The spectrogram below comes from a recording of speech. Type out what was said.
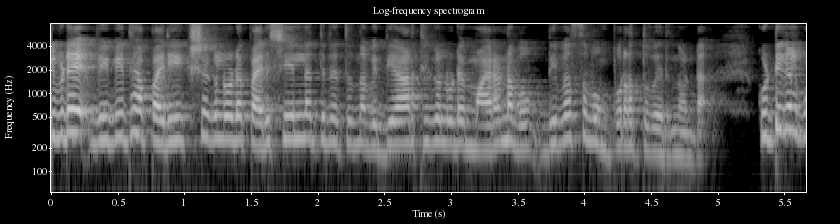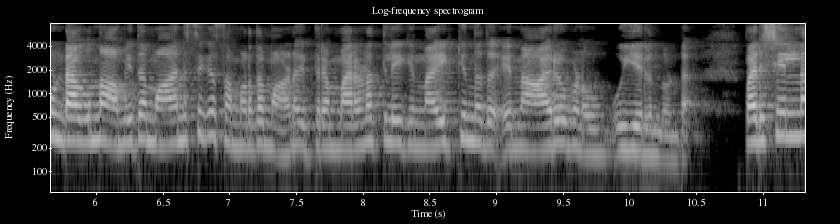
ഇവിടെ വിവിധ പരീക്ഷകളുടെ പരിശീലനത്തിനെത്തുന്ന വിദ്യാർത്ഥികളുടെ മരണവും ദിവസവും പുറത്തു വരുന്നുണ്ട്. കുട്ടികൾക്കുണ്ടാകുന്ന അമിത മാനസിക സമ്മർദ്ദമാണ് ഇത്തരം മരണത്തിലേക്ക് നയിക്കുന്നത് എന്ന ആരോപണവും ഉയരുന്നുണ്ട്. പരിശീലന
